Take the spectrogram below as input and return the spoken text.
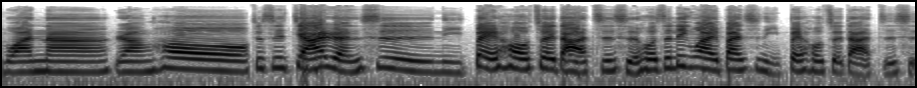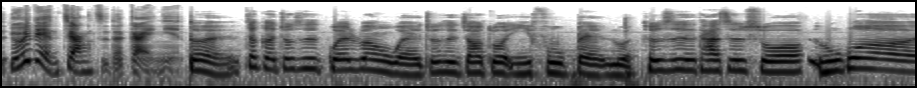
湾呐、然后就是家人是你背后最大的支持，或是另外一半是你背后最大的支持，有一点这样子的概念。对，这个就是归论为就是叫做依附悖论，就是他是说，如果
